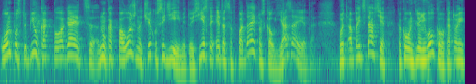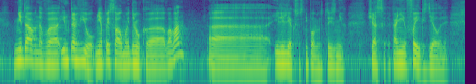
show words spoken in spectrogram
он поступил, как полагается, ну, как положено человеку с идеями. То есть, если это совпадает, он сказал, я за это. Вот, а представьте какого-нибудь Лени Волкова, который недавно в интервью мне прислал мой друг э, Вован, э, или Lexus, не помню, кто из них. Сейчас они фейк сделали. Э,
